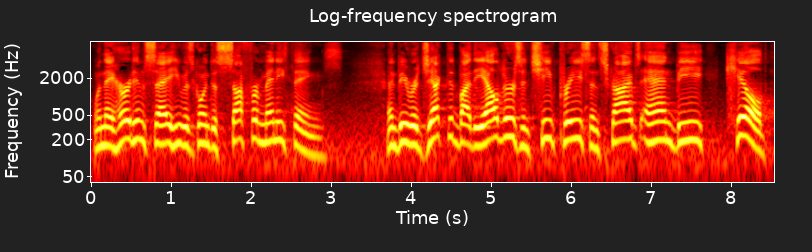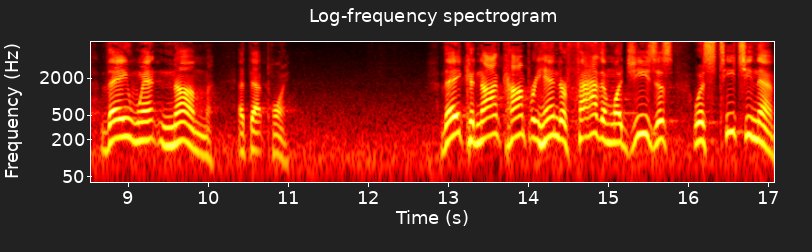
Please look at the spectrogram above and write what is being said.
when they heard him say he was going to suffer many things and be rejected by the elders and chief priests and scribes and be killed. They went numb at that point. They could not comprehend or fathom what Jesus was teaching them.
